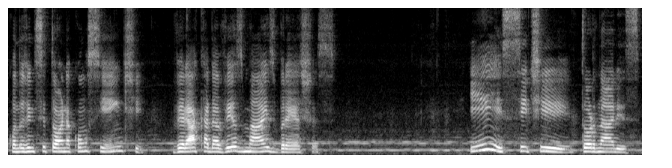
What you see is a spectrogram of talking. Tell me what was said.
Quando a gente se torna consciente, verá cada vez mais brechas. E se te tornares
